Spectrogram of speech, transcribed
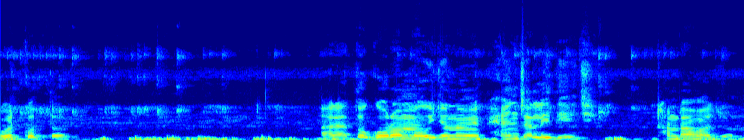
ওয়েট করতে হবে। আর এত গরমে ওই জন্য আমি ফ্যান চালিয়ে দিয়েছি ঠান্ডা হওয়ার জন্য।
